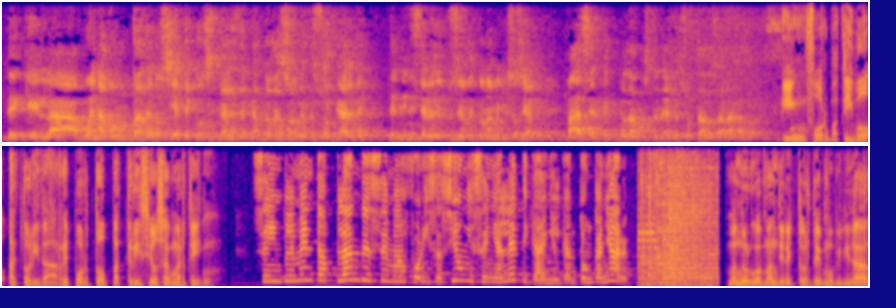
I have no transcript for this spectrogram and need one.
de que la buena voluntad de los siete concejales del Cantón Azogues, de su alcalde, del Ministerio de Inclusión Económica y Social, va a hacer que podamos tener resultados halagadores. Informativo Actualidad, reportó Patricio San Martín. Se implementa plan de semaforización y señalética en el Cantón Cañar. Manuel Guamán, director de Movilidad,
